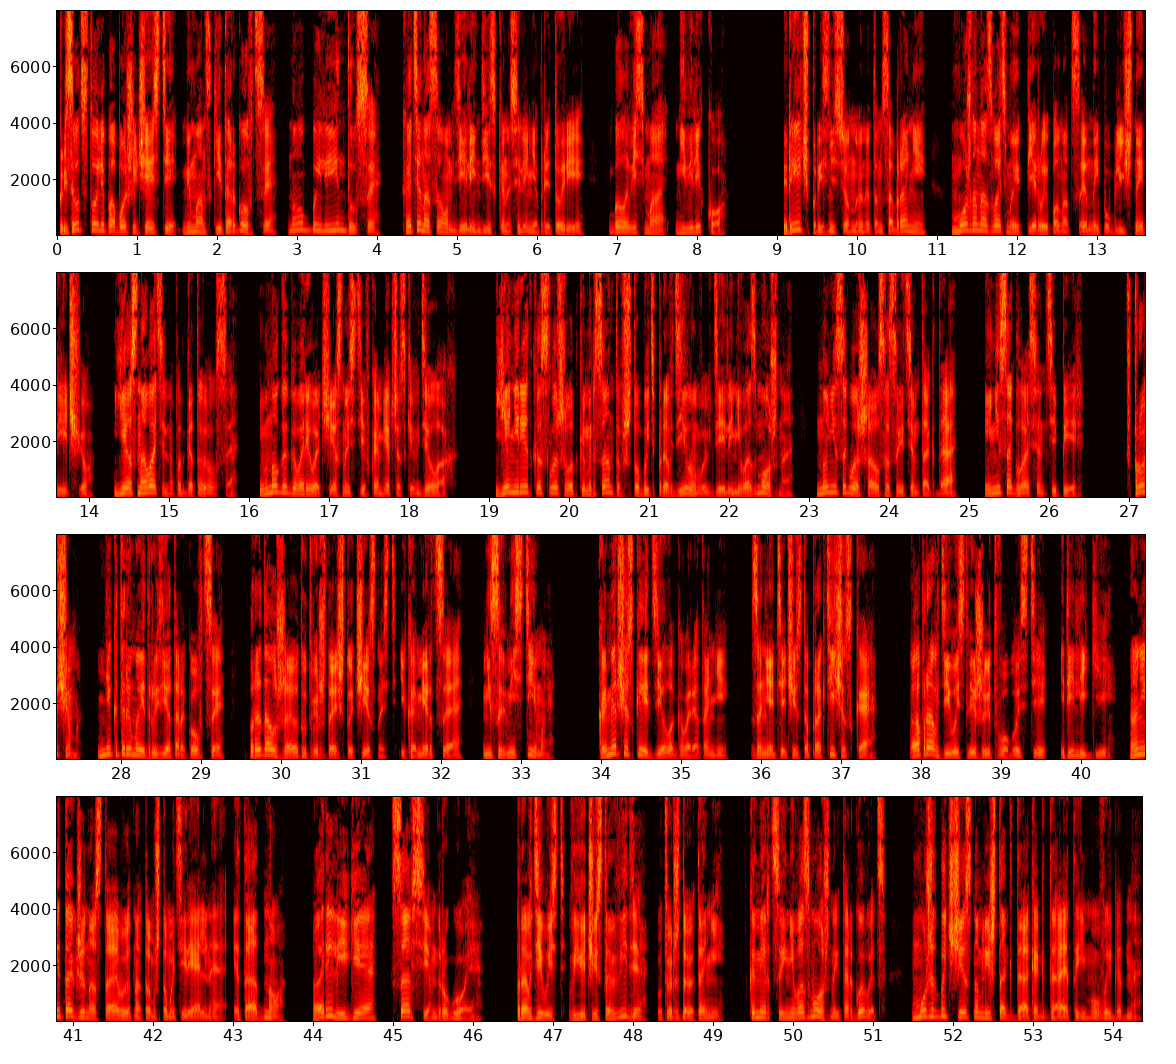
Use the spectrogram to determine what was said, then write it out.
Присутствовали по большей части миманские торговцы, но были и индусы, хотя на самом деле индийское население Притории было весьма невелико. Речь, произнесенную на этом собрании, можно назвать моей первой полноценной публичной речью. Я основательно подготовился и много говорил о честности в коммерческих делах. Я нередко слышал от коммерсантов, что быть правдивым в их деле невозможно, но не соглашался с этим тогда и не согласен теперь. Впрочем, некоторые мои друзья-торговцы продолжают утверждать, что честность и коммерция несовместимы. Коммерческое дело, говорят они, занятие чисто практическое, а правдивость лежит в области религии. Они также настаивают на том, что материальное — это одно, а религия — совсем другое. Правдивость в ее чистом виде, утверждают они, в коммерции невозможна, и торговец может быть честным лишь тогда, когда это ему выгодно.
